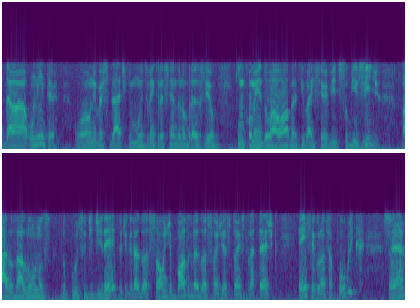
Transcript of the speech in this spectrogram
da Uninter, uma universidade que muito vem crescendo no Brasil, que encomendou a obra que vai servir de subsídio para os alunos do curso de Direito, de graduação, de pós-graduação em Gestão Estratégica em Segurança Pública, né?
